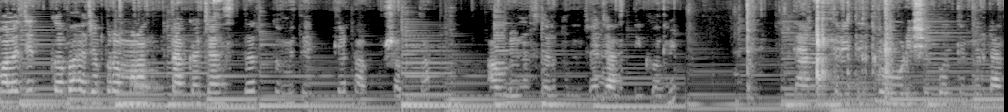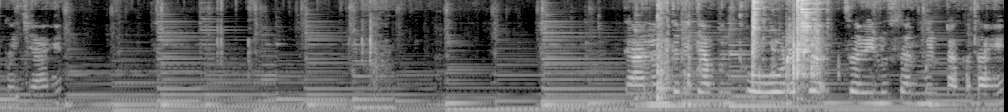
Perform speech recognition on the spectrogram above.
तुम्हाला जितकं भाज्या प्रमाणात टाकायच्या असतात तुम्ही तितक्या टाकू शकता. आवडीनुसार तुमच्या जास्ती कमी. त्यानंतर इथे थोडीशी कोथिंबीर टाकायची आहे. त्यानंतर इथे आपण थोडंसं चवीनुसार मीठ टाकत आहे.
